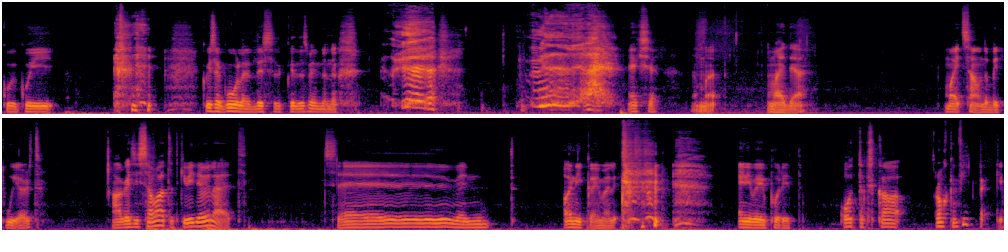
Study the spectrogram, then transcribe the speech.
kui, kui, kui sa kuuled lihtsalt, kuidas vend on nagu, eks ju, ma, ma ei tea. Might sound a bit weird. aga siis sa vaatadki video üle, et see vend on ikka imelik. Anyway put it. Ootaks ka rohkem feedback'i.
